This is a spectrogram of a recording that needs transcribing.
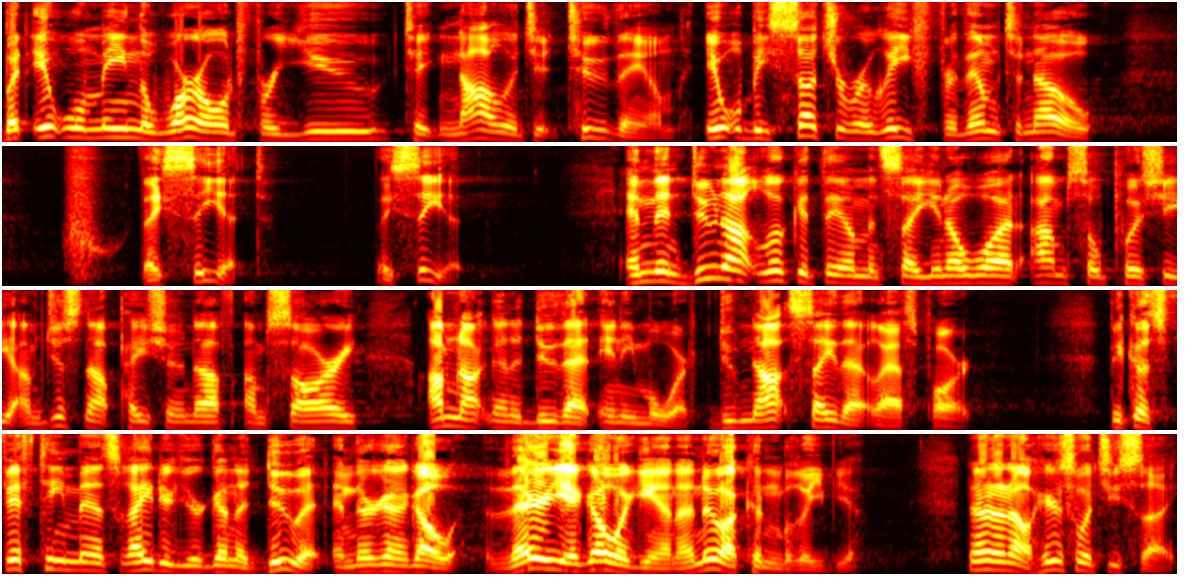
But it will mean the world for you to acknowledge it to them. It will be such a relief for them to know whew, they see it. They see it. And then do not look at them and say, you know what, I'm so pushy, I'm just not patient enough, I'm sorry, I'm not going to do that anymore. Do not say that last part. Because 15 minutes later, you're going to do it, and they're going to go, there you go again. I knew I couldn't believe you. No, no, no. Here's what you say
